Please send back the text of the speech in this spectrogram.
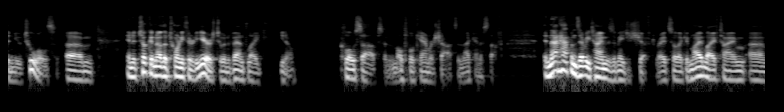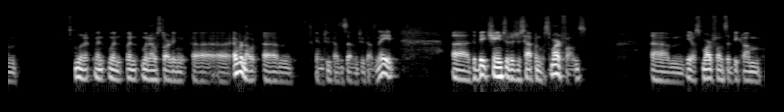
the new tools. Um, and it took another 20, 30 years to invent like, you know, close-ups and multiple camera shots and that kind of stuff. And that happens every time there's a major shift, right? So like in my lifetime, um, when, when, when, when, when I was starting uh, Evernote, um, again, 2007, 2008, uh, the big change that had just happened with smartphones. Um, you know, smartphones have become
